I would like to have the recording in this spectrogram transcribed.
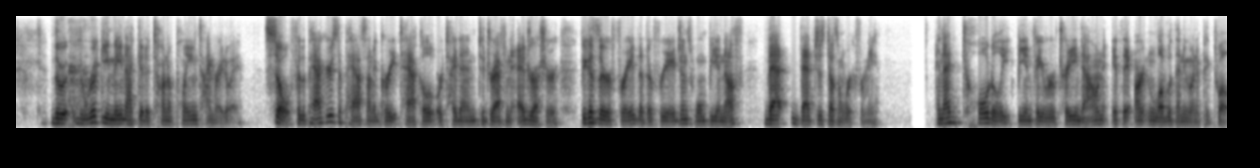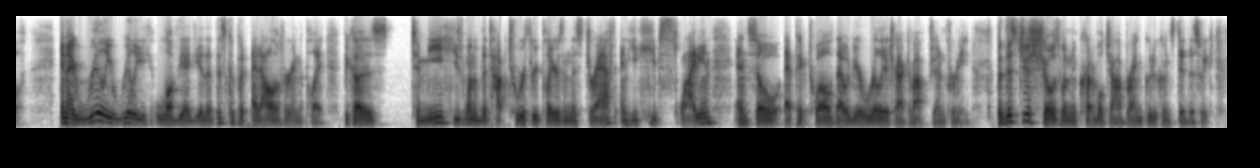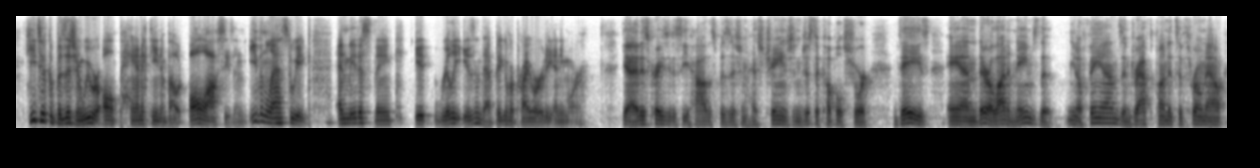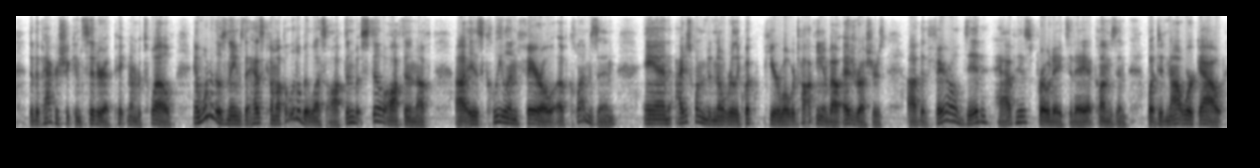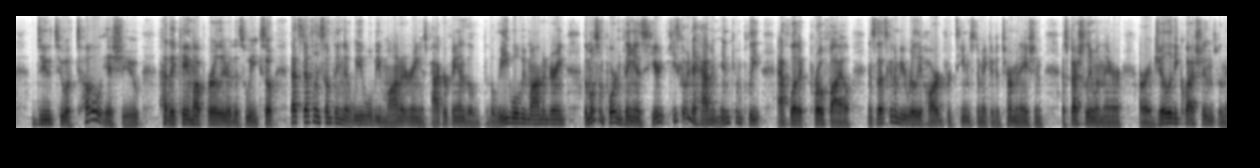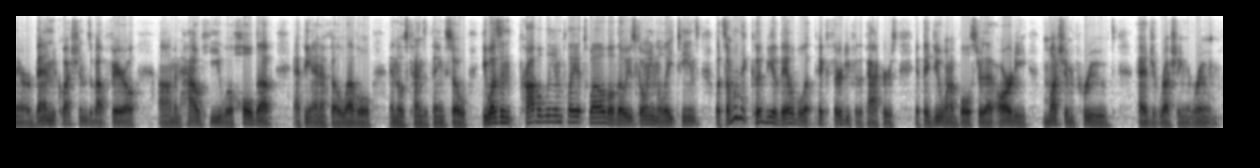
the the rookie may not get a ton of playing time right away. So, for the Packers to pass on a great tackle or tight end to draft an edge rusher because they're afraid that their free agents won't be enough, that that just doesn't work for me. And I'd totally be in favor of trading down if they aren't in love with anyone at pick 12. And I really, really love the idea that this could put Ed Oliver into play because to me, he's one of the top two or three players in this draft, and he keeps sliding. And so at pick 12, that would be a really attractive option for me. But this just shows what an incredible job Brian Gutekunst did this week. He took a position we were all panicking about all offseason, even last week, and made us think it really isn't that big of a priority anymore. Yeah, it is crazy to see how this position has changed in just a couple short days. And there are a lot of names that, you know, fans and draft pundits have thrown out that the Packers should consider at pick number 12. And one of those names that has come up a little bit less often, but still often enough, uh, is Clelin Ferrell of Clemson. And I just wanted to note really quick here while we're talking about edge rushers uh, that Ferrell did have his pro day today at Clemson, but did not work out due to a toe issue that came up earlier this week. So that's definitely something that we will be monitoring as Packer fans. The, the league will be monitoring. The most important thing is here he's going to have an incomplete athletic profile, and so that's going to be really hard for teams to make a determination, especially when there are agility questions, when there are bend questions about Ferrell um, and how he will hold up at the NFL level and those kinds of things. So he wasn't probably in play at 12, although he's going in the late teens, but someone that could be available at pick 30 for the Packers if they do want to bolster that already much improved edge rushing room.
